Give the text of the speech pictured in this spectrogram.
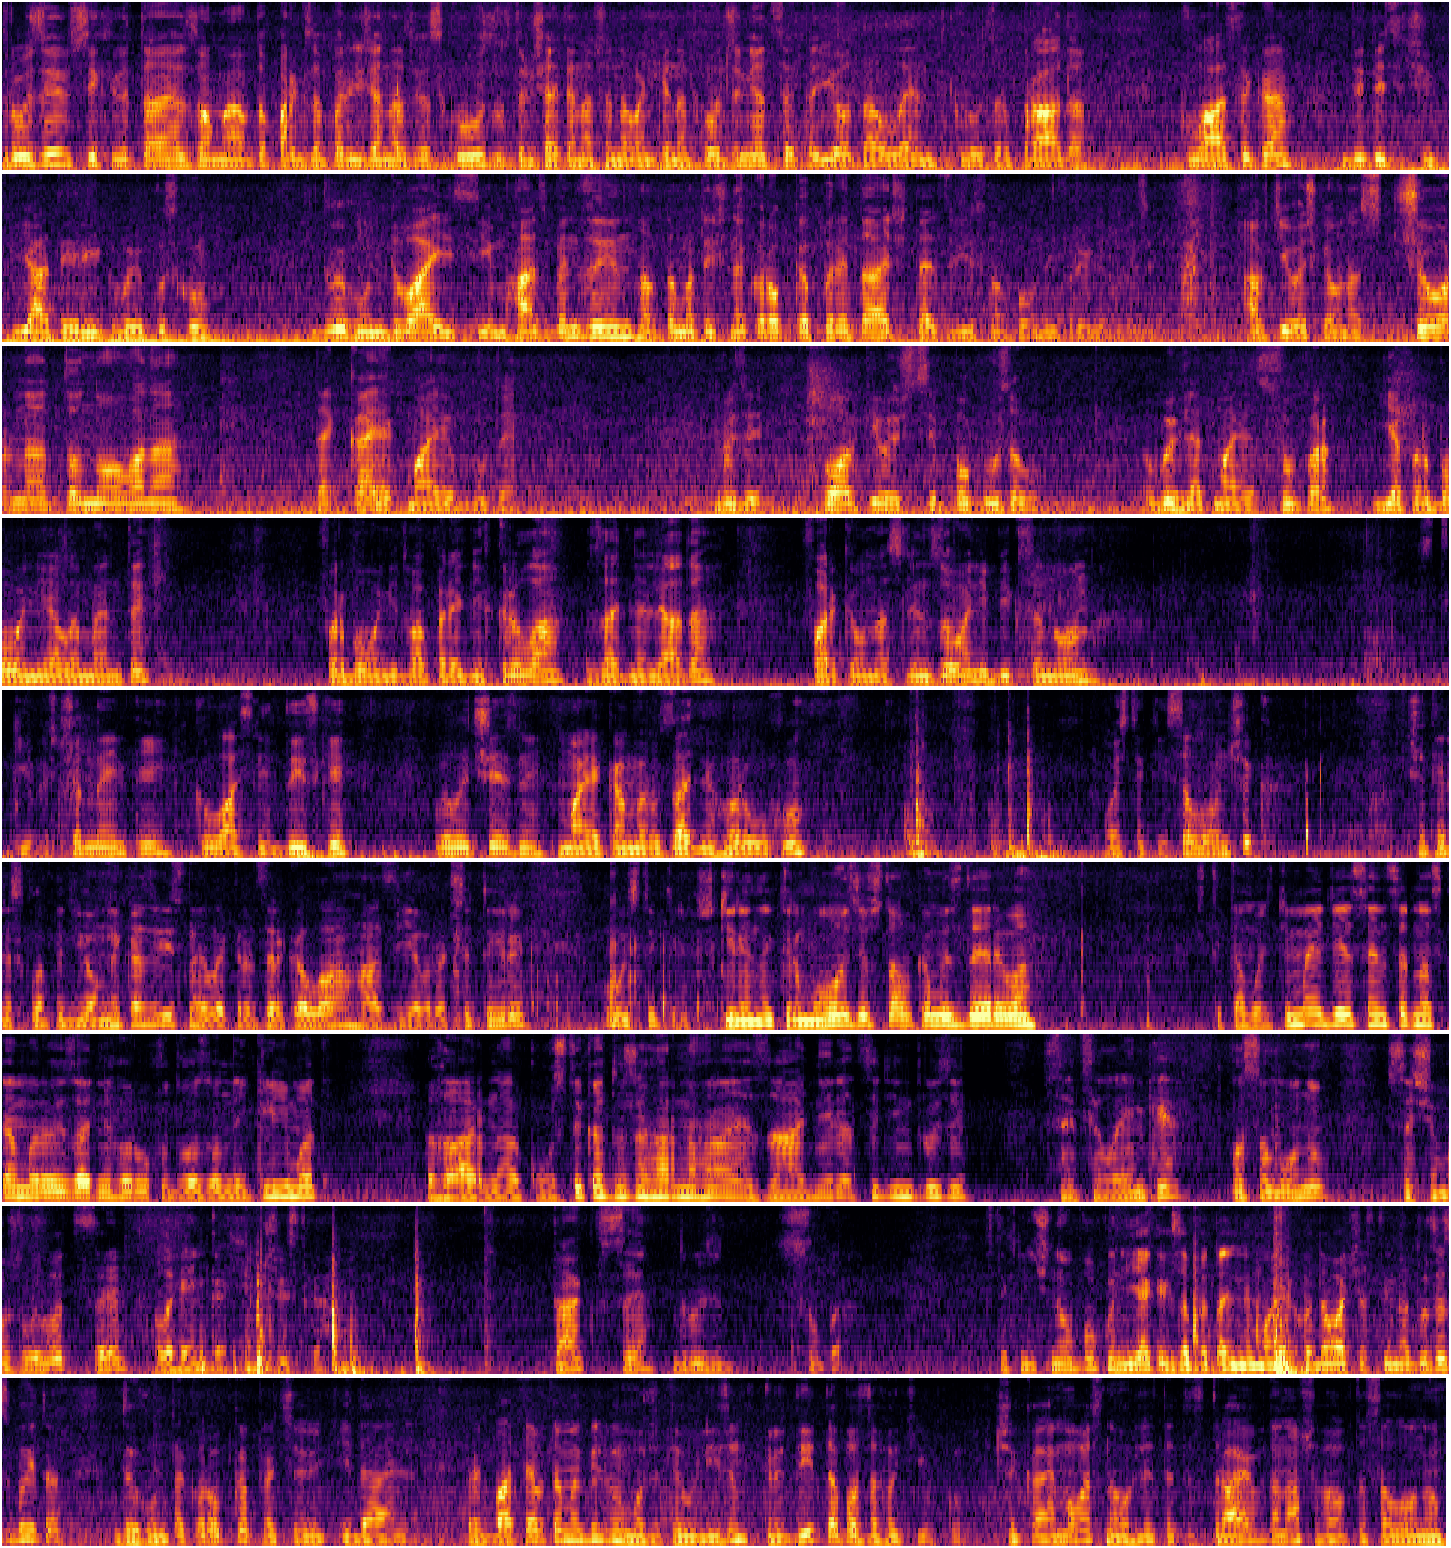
Друзі, всіх вітаю! З вами автопарк Запоріжжя на зв'язку. Зустрічайте наше новеньке надходження. Це Toyota Land Cruiser Prado. Класика. 2005 рік випуску. Двигун 2,7 газ бензин, автоматична коробка передач та, звісно, повний привід, друзі. Автівочка у нас чорна, тонована, така, як має бути. Друзі, по автівочці, по кузову вигляд має супер. Є фарбовані елементи. Фарбовані два передніх крила, задня ляда. Фарки у нас лінзовані, біксенон. Такий ось чорненький, класні диски величезні. Має камеру заднього руху. Ось такий салончик. Чотири склопідйомника, звісно, електродзеркала, газ Євро 4. Ось таке шкіряне кермо зі вставками з дерева. Така мультимедія сенсорна з камерою заднього руху, двозонний клімат. Гарна акустика, дуже гарно грає. Задній ряд сидінь, друзі. Все ціленьке по салону. Все, що можливо, це легенька хімчистка. Так, все, друзі, супер. Технічного боку ніяких запитань немає. Ходова частина дуже збита, двигун та коробка працюють ідеально. Придбати автомобіль ви можете у лізинг, кредит або за готівку. Чекаємо вас на огляд та тест-драйв до нашого автосалону.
